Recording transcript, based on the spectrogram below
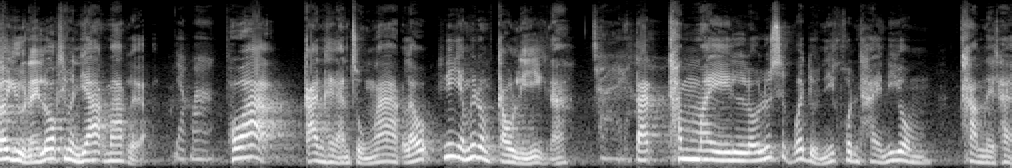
เราอยู่ในโลกที่มันยากมากเลยอะยากมาก เพราะว่า การแข่งขันสูงมาก แล้วนี่ยังไม่รวมเกาหลีอีกนะ ใช่ค่ะแต่ทำไมเรารู้สึกว่าเดี๋ยวนี้คนไทยนิยมทำในไทย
